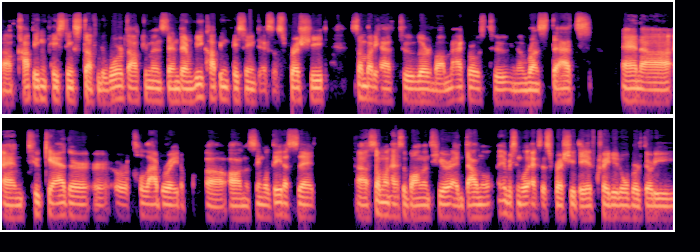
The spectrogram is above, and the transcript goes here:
uh, copying, pasting stuff into Word documents, and then recopying, pasting into Excel spreadsheet. Somebody had to learn about macros to you know run stats and uh, and to gather or, or collaborate uh, on a single data set. Uh, someone has to volunteer and download every single Excel spreadsheet they have created over a 30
